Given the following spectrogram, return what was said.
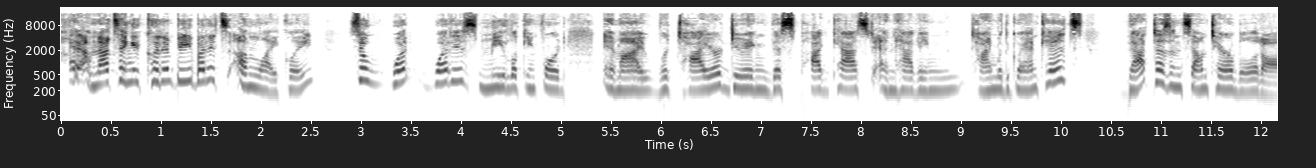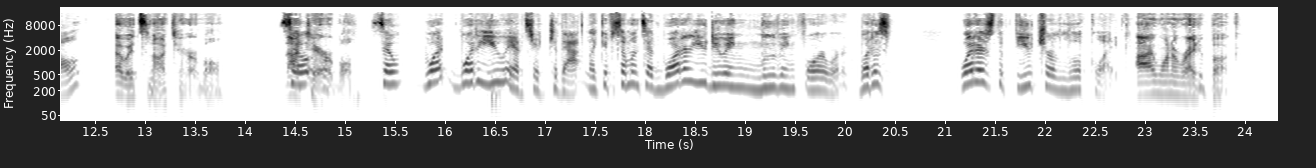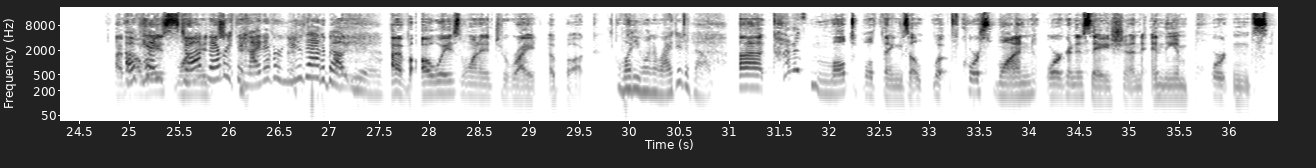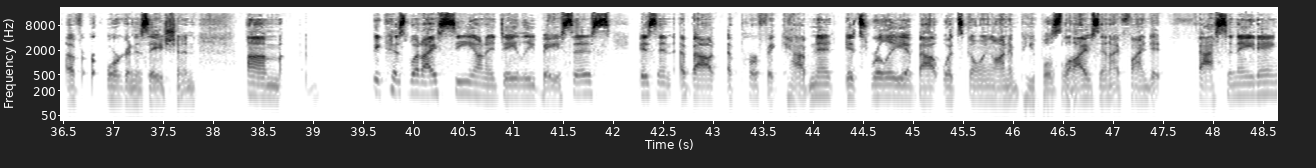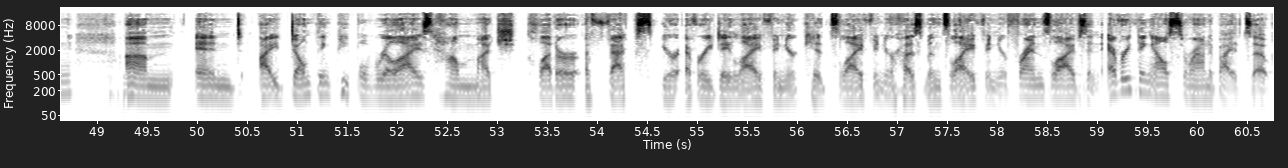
I'm not saying it couldn't be, but it's unlikely. So what what is me looking forward? Am I retired doing this podcast and having time with the grandkids? That doesn't sound terrible at all. Oh, it's not terrible. Not So- terrible. So what what do you answer to that? Like if someone said, "What are you doing moving forward? What is what does the future look like?" I want to write a book. I've Okay, always stop wanted to- everything. I never knew that about you. I've always wanted to write a book. What do you want to write it about? Uh, kind of multiple things. Uh, Of course, one organization and the importance of organization. Um, because what I see on a daily basis isn't about a perfect cabinet. It's really about what's going on in people's lives. And I find it fascinating. Um, and I don't think people realize how much clutter affects your everyday life and your kids' life and your husband's life and your friends' lives and everything else surrounded by it. So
